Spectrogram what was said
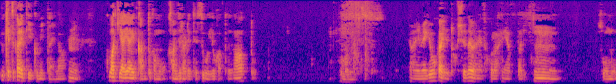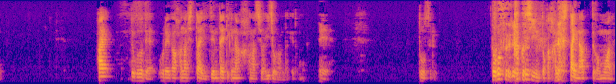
受け継がれていくみたいな、うん。和気あいあい感とかも感じられてすごい良かったなと思います。アニメ業界で特殊だよね、そこら辺やっぱり。うん。そう思う。はい。ということで、俺が話したい全体的な話は以上なんだけども。ええ。どうする？どうする？各シーンとか話したいなって思わない？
